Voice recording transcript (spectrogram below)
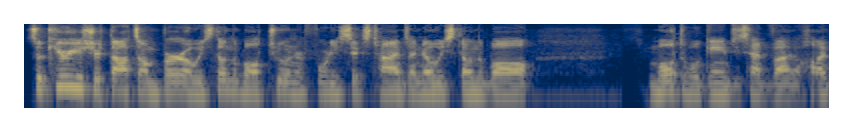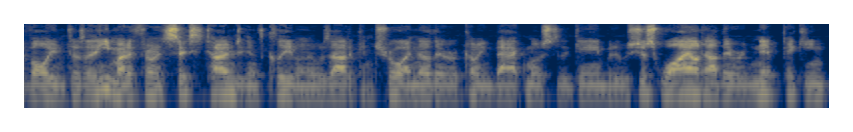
So curious your thoughts on Burrow. He's thrown the ball 246 times. I know he's thrown the ball multiple games he's had high volume throws. I think he might have thrown 60 times against Cleveland. It was out of control. I know they were coming back most of the game, but it was just wild how they were nitpicking.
